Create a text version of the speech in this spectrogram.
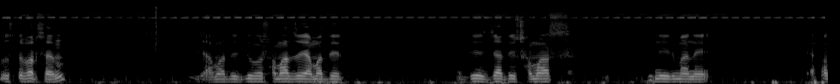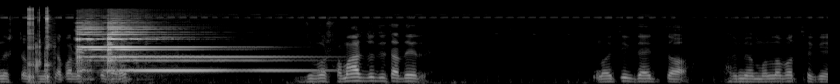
বুঝতে পারছেন যে আমাদের যুব সমাজে আমাদের দেশ, জাতি, সমাজ বিনির্মাণে একনিষ্ঠ ভূমিকা পালন করতে পারে। যুব সমাজ যদি তাদের নৈতিক দায়িত্ব, ধর্মীয় মূল্যবোধ থেকে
